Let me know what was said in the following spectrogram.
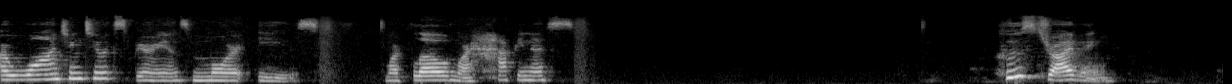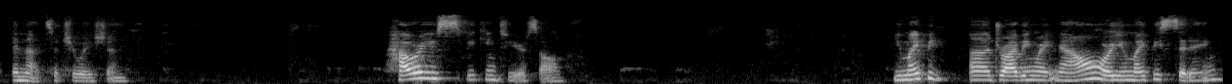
are wanting to experience more ease, more flow, more happiness, Who's driving in that situation? How are you speaking to yourself? You might be uh, driving right now, or you might be sitting.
